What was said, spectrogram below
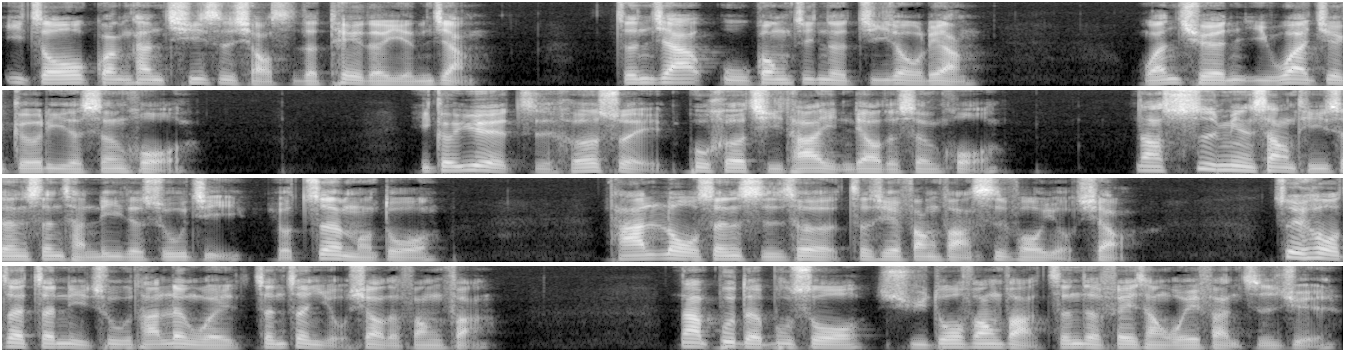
一周观看七十小时的 TED 演讲，增加五公斤的肌肉量。完全与外界隔离的生活，一个月只喝水不喝其他饮料的生活。那市面上提升生产力的书籍有这么多，他肉身实测这些方法是否有效，最后再整理出他认为真正有效的方法。那不得不说，许多方法真的非常违反直觉。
